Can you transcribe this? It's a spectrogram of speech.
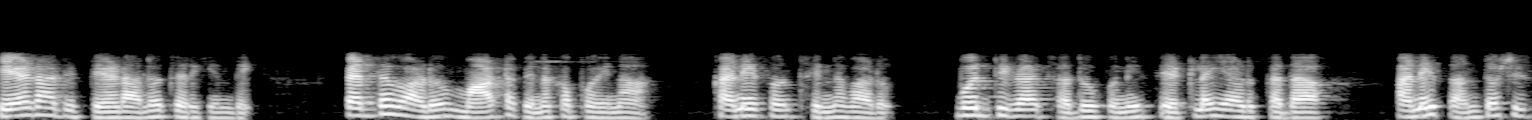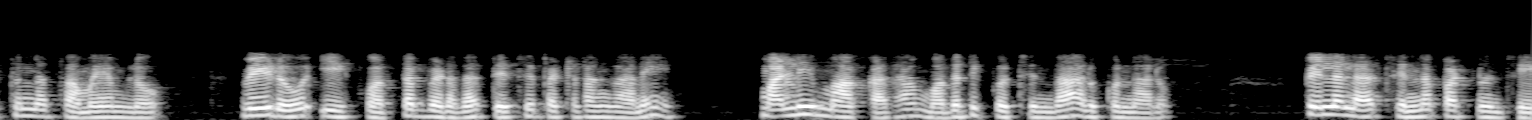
ఏడాది తేడాలో జరిగింది. పెద్దవాడు మాట వినకపోయినా కనీసం చిన్నవాడు బుద్ధిగా చదువుకుని సెటిల్ అయ్యాడు కదా అని సంతోషిస్తున్న సమయంలో వీడు ఈ కొత్త బిడద తెచ్చిపెట్టడంగానే మళ్ళీ మా కథ మొదటికొచ్చిందా అనుకున్నాను. పిల్లల చిన్నప్పటి నుంచి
